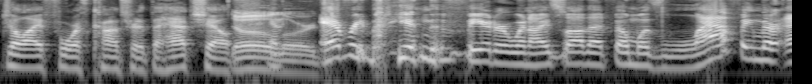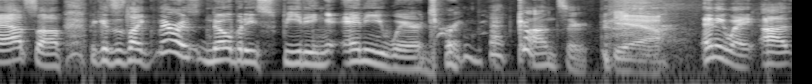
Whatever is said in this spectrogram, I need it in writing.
July Fourth concert at the Hatch Shell. Oh and Lord! Everybody in the theater when I saw that film was laughing their ass off because it's like there is nobody speeding anywhere during that concert. Yeah. Anyway, uh,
